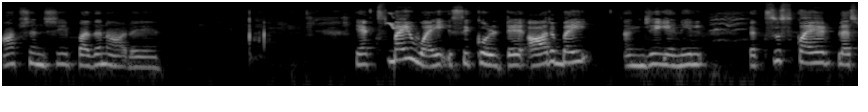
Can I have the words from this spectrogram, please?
ஆப்ஷன் சி பதினாறு. எக்ஸ் பை ஒய் இஸ் ஆறு பை அஞ்சு எனில் x squared plus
